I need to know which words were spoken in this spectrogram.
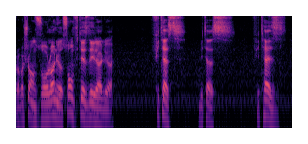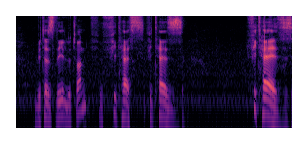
Araba şu an zorlanıyor. Son vitesde ilerliyor. Fites. Vites. Fitez. Vites değil lütfen. Fites. Fitez. Fitez.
